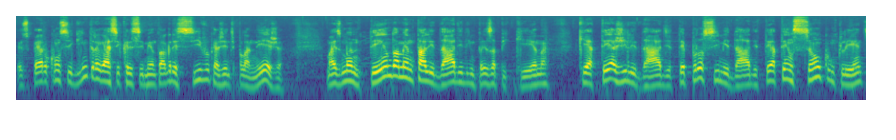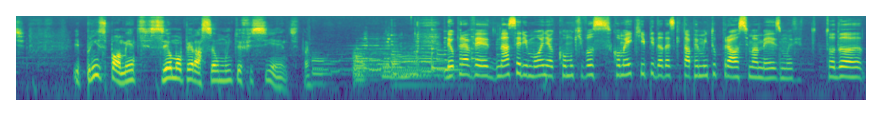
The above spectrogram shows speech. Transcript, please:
Eu espero conseguir entregar esse crescimento agressivo que a gente planeja, mas mantendo a mentalidade de empresa pequena, que é ter agilidade, ter proximidade, ter atenção com o cliente e principalmente ser uma operação muito eficiente. Tá? Deu para ver na cerimônia como que você, como a equipe da Desktop é muito próxima mesmo, toda,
